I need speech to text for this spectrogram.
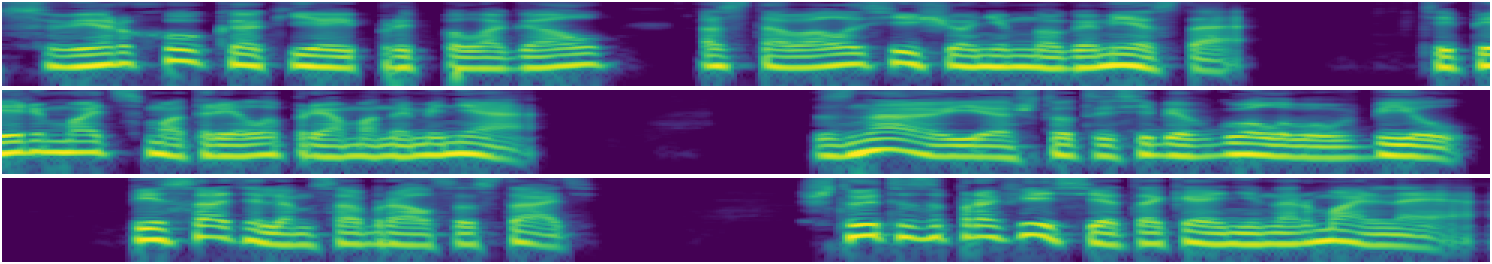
Сверху, как я и предполагал, оставалось еще немного места. Теперь мать смотрела прямо на меня. «Знаю я, что ты себе в голову вбил. Писателем собрался стать. Что это за профессия такая ненормальная?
